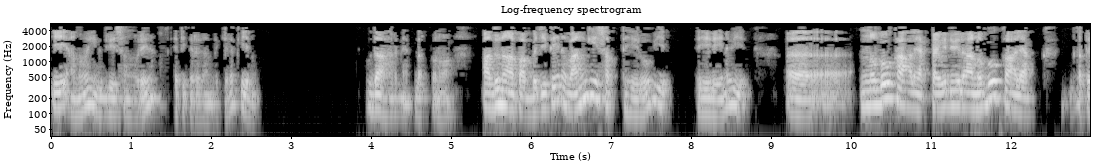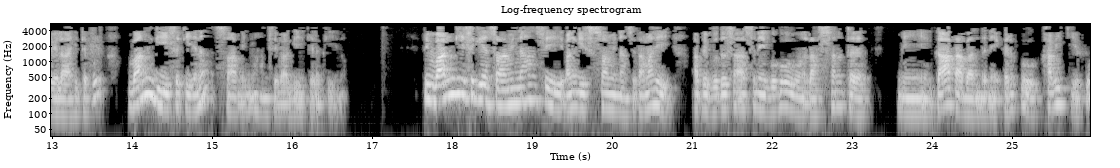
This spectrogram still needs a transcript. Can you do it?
ඒ අනුව ඉන්ද්‍රිය සංවරය ඇති කරගන්න කියලා කියනවා. උදාහරණයක් දක්වනවා. අදුනා පබ්බජිතේන වංගී සත්තේරෝ විය. තේරෙන විය. නොබෝ කාලයක් පැවිදි වෙලා නොබෝ කාලයක් ගත වෙලා හිටපු වංගීස කියන ස්වාමීන් වහන්සේ වගේ කියලා කියනවා. ඉතින් වංගීස කියන ස්වාමීන් වහන්සේ වංගීස ස්වාමීන් වහන්සේ තමයි අපේ බුදු ශාසනයේ බොහෝම ලස්සනට මේ ගාථා බන්ධනය කරපු කවි කියපු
